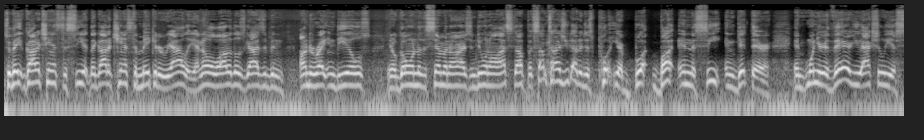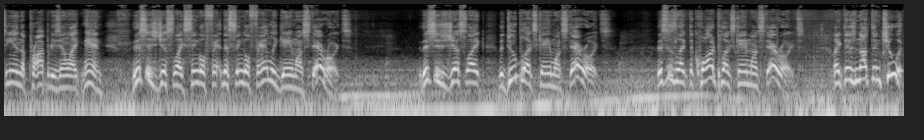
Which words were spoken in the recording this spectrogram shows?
So they got a chance to see it. They got a chance to make it a reality. I know a lot of those guys have been underwriting deals, you know, going to the seminars and doing all that stuff. But sometimes you got to just put your butt, butt in the seat and get there. And when you're there, you actually are seeing the properties and like, man, this is just like single fa- the single family game on steroids. This is just like the duplex game on steroids. This is like the quadplex game on steroids. Like there's nothing to it.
